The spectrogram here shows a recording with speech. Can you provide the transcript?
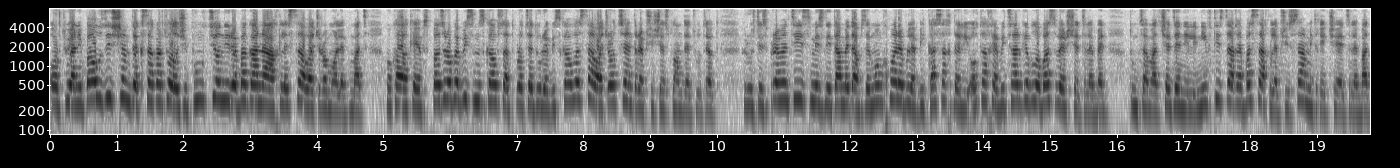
ორთვიანი პაუზის შემდეგ საქართველოში ფუნქციონირება განაახლეს სავაჭრო მოლებმაც. მოქალაქეებს ბაზრობების მსგავსად პროცედურების გავლა სავაჭრო ცენტრებში შესვლამდეც უწევთ. ვირუსის პრევენციის მიზნით ამ ეტაპზე მომხმარებლები გასახდელი ოთახებით სარგებლობას ვერ შეძლებენ, თუმცა მათ შეძენილი ნივთის წაღება სახლებში სამი დღით შეეძლებათ.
